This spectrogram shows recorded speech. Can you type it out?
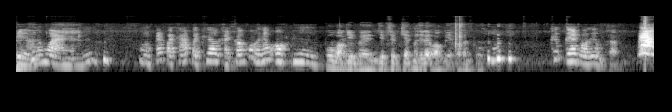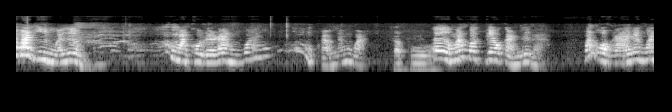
เดือนทั้งวันอย่างนี้อืมแต่ประทับไปเที่ยวกันก็ก็ยังออกเดือนปูบอกยิบเลยยิบสิบเจ็ดมันจะได้ออกเดียดว่ากันปูคือเกิดบ่เริ่มครับ ร่างวันอื่นมาเริ่มมันคนละร่างวันเก่ายังว่าครับปูเออ มันบ่เกี่ยวกันเด้อล่ะมันออกหลายรางวัล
